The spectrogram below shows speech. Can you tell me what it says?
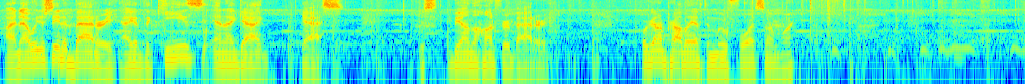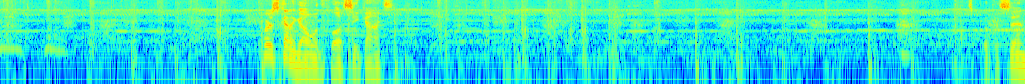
Alright, now we just need a battery. I got the keys and I got gas. Just be on the hunt for a battery. We're gonna probably have to move for it somewhere. We're just kind of going with the flow, Seaconks. Let's put this in.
